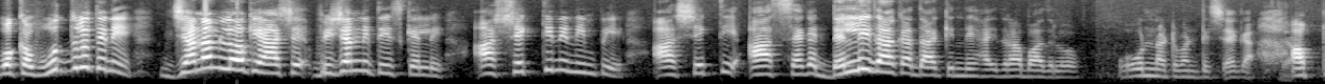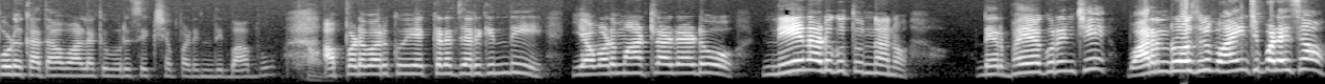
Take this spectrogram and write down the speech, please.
ఒక ఉధృతిని జనంలోకి ఆ శ- విజన్ని తీసుకెళ్ళి ఆ శక్తిని నింపి ఆ శక్తి ఆ సెగ ఢిల్లీ దాకా దాకింది హైదరాబాద్లో ఉన్నటువంటి సెగ. అప్పుడు కదా వాళ్ళకి ఉరి శిక్ష పడింది బాబు. అప్పటి వరకు ఎక్కడ జరిగింది? ఎవడు మాట్లాడాడు? నేను అడుగుతున్నాను. నిర్భయ గురించి వారం రోజులు వాయించి పడేసాం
